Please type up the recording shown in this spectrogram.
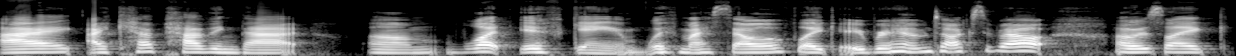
I I kept having that um, what if game with myself, like Abraham talks about. I was like,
